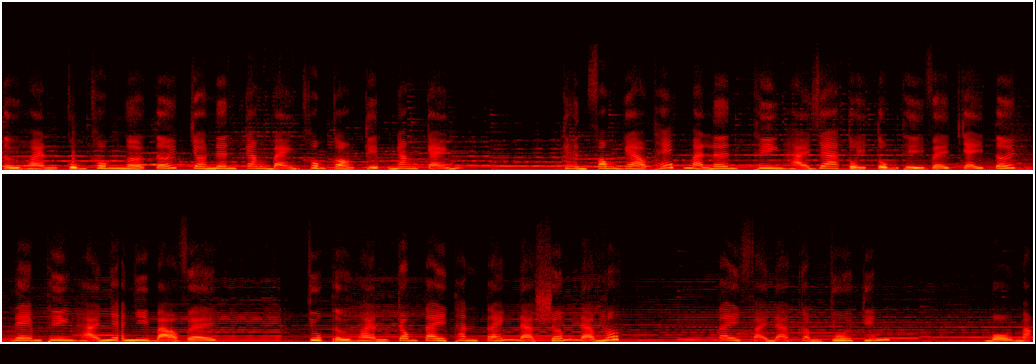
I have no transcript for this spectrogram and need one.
tự hoàn cũng không ngờ tới, cho nên căn bản không còn kịp ngăn cản. Kình phong gào thét mà lên, Thiên hải gia tùy tùng thị vệ chạy tới, Đem thiên hải nha nhi bảo vệ. Chu tự hoàn trong tay thanh tán đã sớm đã mất. Tay phải đã cầm chui kiếm. Bộ mặt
